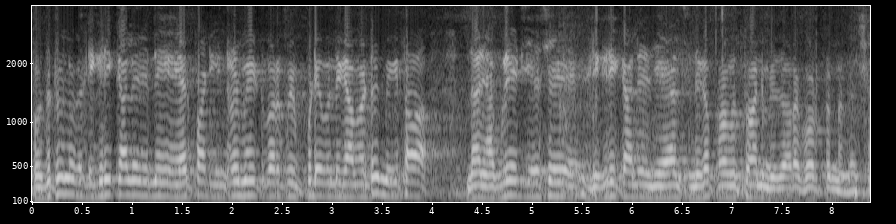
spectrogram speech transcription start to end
ప్రొద్దుటూరులో ఒక డిగ్రీ కాలేజీని ఏర్పాటు ఇంటర్మీడియట్ వరకు ఇప్పుడే ఉంది కాబట్టి మిగతా దాన్ని అప్గ్రేడ్ చేసి డిగ్రీ కాలేజ్ చేయాల్సిందిగా ప్రభుత్వాన్ని మీ ద్వారా కోరుతున్నాను అధ్యక్ష.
